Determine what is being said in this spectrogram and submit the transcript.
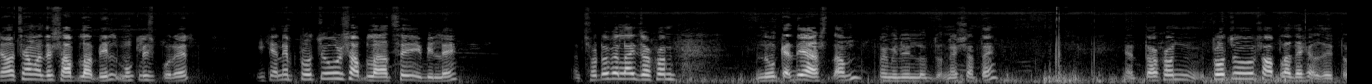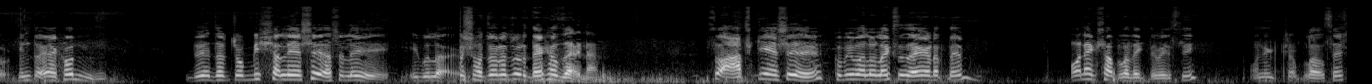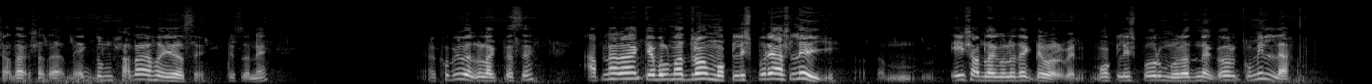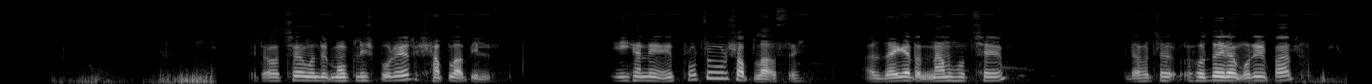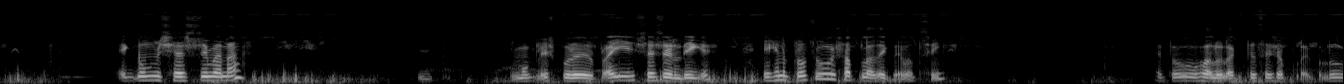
এটা হচ্ছে আমাদের শাপলা বিল মুকলিশপুরের এখানে প্রচুর শাপলা আছে এই বিলে। ছোটবেলায় যখন নৌকা দিয়ে আসতাম ফ্যামিলির লোকজনের সাথে, তখন প্রচুর শাপলা দেখা যেত। কিন্তু এখন দুই হাজার চব্বিশ সালে এসে আসলে এগুলা সচরাচর দেখা যায় না। তো আজকে এসে খুবই ভালো লাগছে জায়গাটাতে। অনেক শাপলা দেখতে পেয়েছি। অনেক শাপলা আছে, সাদা সাদা, একদম সাদা হয়ে আছে পিছনে। খুবই ভালো লাগতেছে। আপনারা কেবলমাত্র মকলিশপুরে আসলেই এই শাপলাগুলো দেখতে পারবেন। মকলিশপুর, মুরাদনগর, কুমিল্লা। এটা হচ্ছে আমাদের মকলিশপুরের শাপলা বিল। এইখানে প্রচুর শাপলা আছে। আর জায়গাটার নাম হচ্ছে, এটা হচ্ছে হুদয়রা মরির পার একদম শেষ সীমানা। মোকলেশপুরের প্রায় শেষের দিকে। এখানে প্রচুর শাপলা দেখতে পাচ্ছি। এত ভালো লাগতেছে শাপলাগুলো।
